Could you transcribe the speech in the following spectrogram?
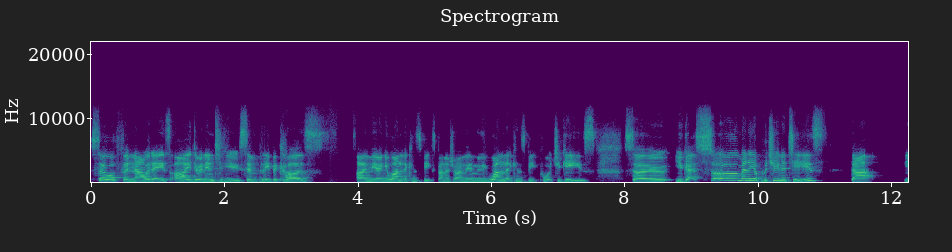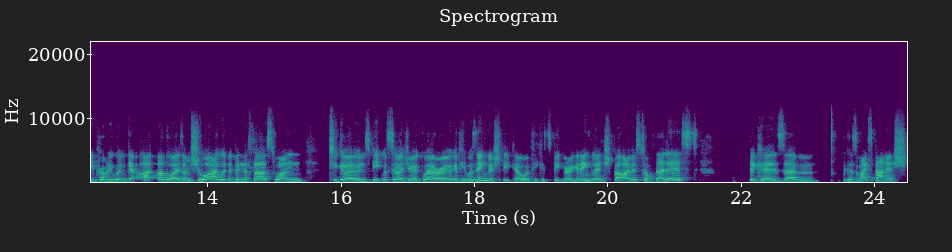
so often nowadays I do an interview simply because I'm the only one that can speak Spanish, or I'm the only one that can speak Portuguese. So you get so many opportunities that you probably wouldn't get otherwise. I'm sure I wouldn't have been the first one to go and speak with Sergio Aguero if he was an English speaker or if he could speak very good English, but I was top of their list because um, because of my Spanish.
